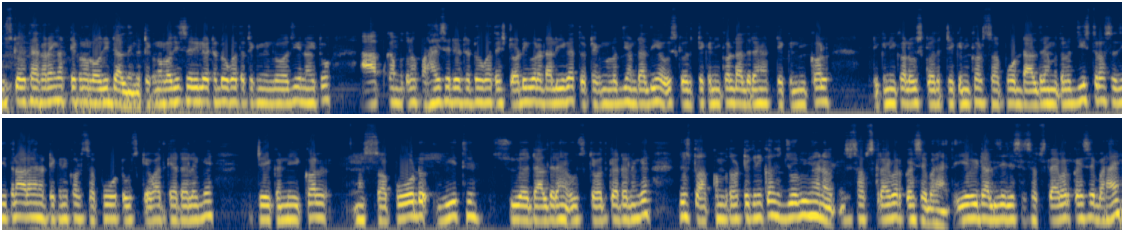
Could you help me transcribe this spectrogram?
उसके बाद क्या करेंगे? टेक्नोलॉजी डाल देंगे। टेक्नोलॉजी से रिलेटेड होगा तो टेक्नोलॉजी, नहीं तो आपका मतलब पढ़ाई से रिलेटेड होगा तो स्टडी वाला डालिएगा तो टेक्नोलॉजी हम डाल दिए। उसके बाद टेक्निकल डाल रहे हैं। टेक्निकल टेक्निकल उसके बाद टेक्निकल सपोर्ट डाल रहे हैं। मतलब जिस तरह से जितना रहा ना टेक्निकल सपोर्ट उसके बाद क्या डालेंगे? टेक्निकल सपोर्ट विथ डाल दे रहे हैं। उसके बाद क्या डालेंगे? दोस्तों, आपका मतलब टेक्निकल जो भी है ना सब्सक्राइबर कैसे बढ़ाएँ? तो ये भी डाल दीजिए, जैसे सब्सक्राइबर कैसे बढ़ाएँ।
